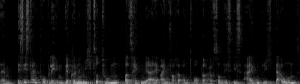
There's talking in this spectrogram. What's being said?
ähm, es ist ein Problem. Wir können nicht so tun, als hätten wir eine einfache Antwort darauf, sondern es ist eigentlich dauernd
